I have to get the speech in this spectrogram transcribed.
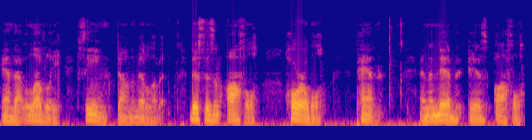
and that lovely seam down the middle of it. This is an awful, horrible pen. And the nib is awful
